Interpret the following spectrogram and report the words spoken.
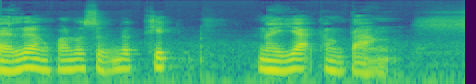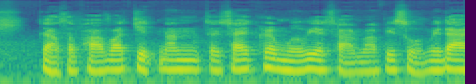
แต่เรื่องความรู้สึกนึกคิดในยะต่างๆ จากสภาวะจิตนั้นจะใช้เครื่องมือวิทยาศาสตร์มาพิสูจน์ไม่ได้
